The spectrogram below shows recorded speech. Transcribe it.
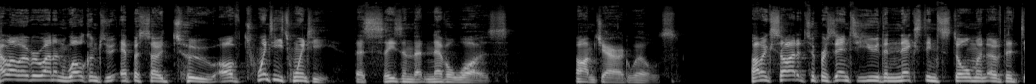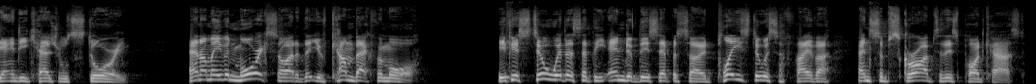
Hello, everyone, and welcome to episode two of 2020, the season that never was. I'm Jared Wills. I'm excited to present to you the next installment of the Dandy Casual story, and I'm even more excited that you've come back for more. If you're still with us at the end of this episode, please do us a favour and subscribe to this podcast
